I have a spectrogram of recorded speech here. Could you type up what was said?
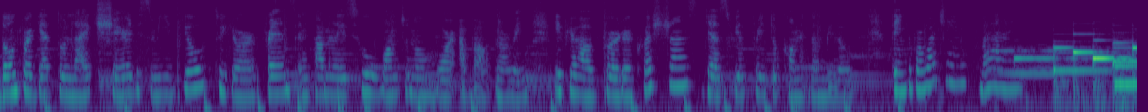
don't forget to like, share this video to your friends and families who want to know more about Norway. If you have further questions, just feel free to comment down below. Thank you for watching. Bye!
